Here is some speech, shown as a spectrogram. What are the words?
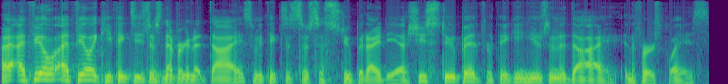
I, I feel I feel like he thinks he's just never gonna die, so he thinks it's just a stupid idea. She's stupid for thinking he was gonna die in the first place,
